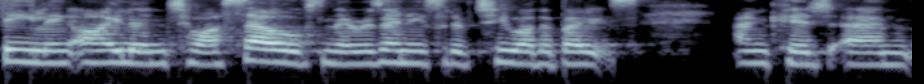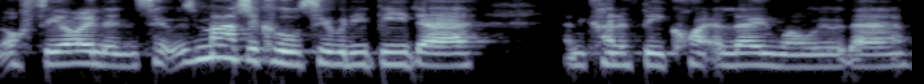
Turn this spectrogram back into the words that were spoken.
feeling island to ourselves. And there was only sort of two other boats anchored um, off the island. So it was magical to really be there and kind of be quite alone while we were there.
